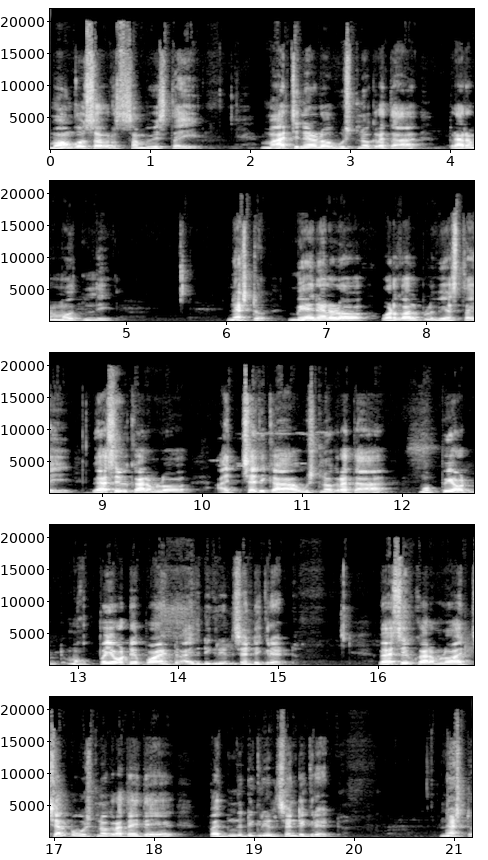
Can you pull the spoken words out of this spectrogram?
మాంగో సవర్స్ సంభవిస్తాయి. మార్చి నెలలో ఉష్ణోగ్రత ప్రారంభమవుతుంది. నెక్స్ట్ మే నెలలో వడగాల్పులు వేస్తాయి. వేసవి కాలంలో అత్యధిక ఉష్ణోగ్రత ముప్పై ఒకటి ముప్పై ఒకటి పాయింట్ ఐదు డిగ్రీలు సెంటిగ్రేడ్. వేసవి కాలంలో అత్యల్ప ఉష్ణోగ్రత అయితే పద్దెనిమిది డిగ్రీలు సెంటిగ్రేడ్. నెక్స్ట్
